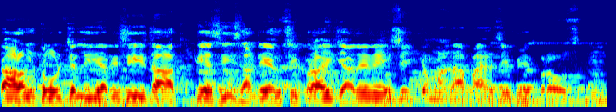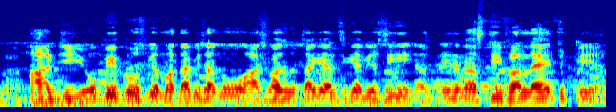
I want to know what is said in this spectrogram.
ਟਾਲਮ ਟੋਲ ਚੱਲੀ ਜਾ ਰਹੀ ਸੀ ਤਾਂ ਅੱਕ ਕੇ ਅਸੀਂ ਸਾਡੇ ਐਮਸੀ ਭਾਈਚਾਰੇ ਨੇ। ਤੁਸੀਂ ਇੱਕ ਮਤਾ ਪਾਇਆ ਸੀ ਬੇਭਰੋਸਗੀ ਦਾ। ਹਾਂਜੀ ਉਹ ਬੇਭਰੋਸਗੀ ਦਾ ਮਤਾ ਵੀ ਸਾਨੂੰ ਆਸ਼ਵਾਸਨ ਦਿੱਤਾ ਗਿਆ ਸੀਗਾ ਵੀ ਅਸੀਂ ਅਸ- ਇਹਦੇ ਨਾਲ ਅਸਤੀਫਾ ਲੈ ਚੁੱਕੇ ਆ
